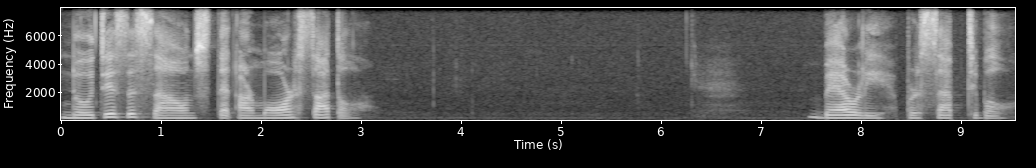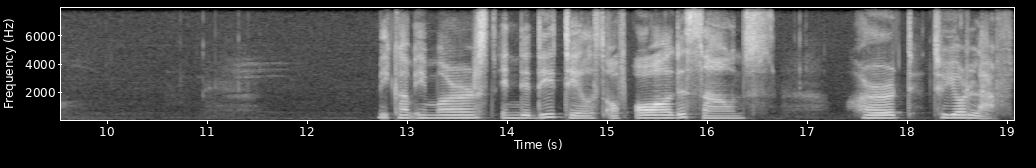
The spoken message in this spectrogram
Notice the sounds that are more subtle. Barely perceptible. Become immersed in the details of all the sounds heard to your left.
